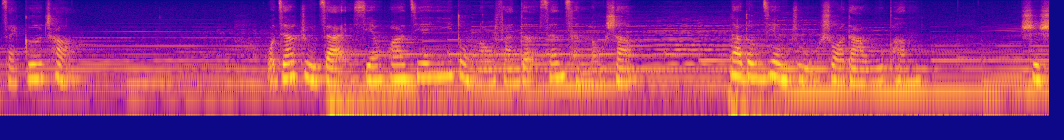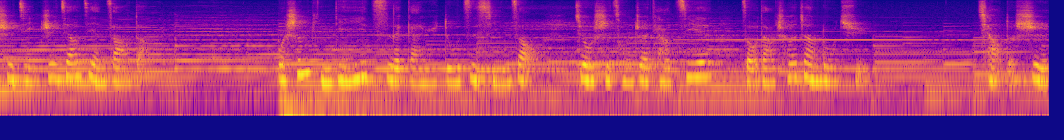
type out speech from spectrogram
在歌唱。我家住在鲜花街一栋楼房的三层楼上，那栋建筑硕大无朋，是世纪之交建造的。我生平第一次敢于独自行走，就是从这条街走到车站路去。巧的是，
